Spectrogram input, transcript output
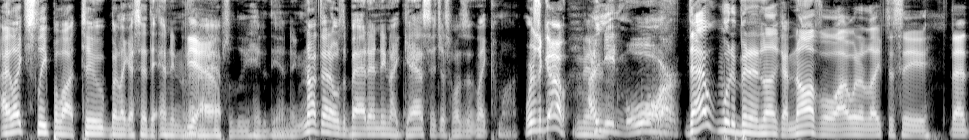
I liked Sleep a lot too, but like I said, the ending of that, Yeah. I absolutely hated the ending. Not that it was a bad ending, I guess. It just wasn't like, come on, where's it go? Yeah. I need more. That would have been in like a novel. I would have liked to see that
